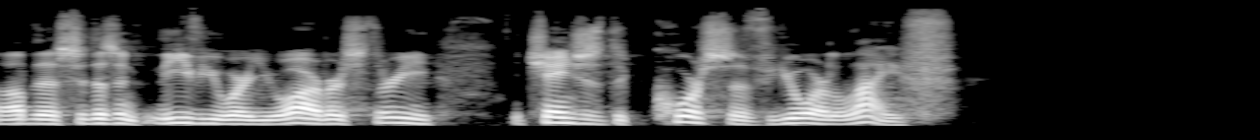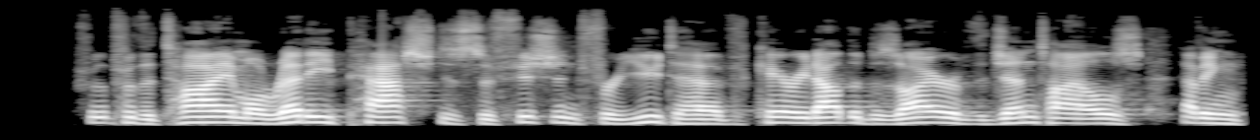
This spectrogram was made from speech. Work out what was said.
I love this. It doesn't leave you where you are. Verse 3, it changes the course of your life. For, for the time already past is sufficient for you to have carried out the desire of the Gentiles, having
